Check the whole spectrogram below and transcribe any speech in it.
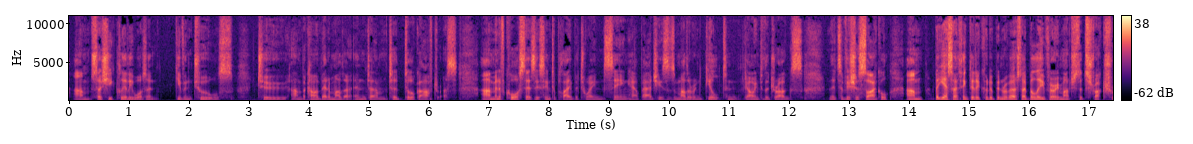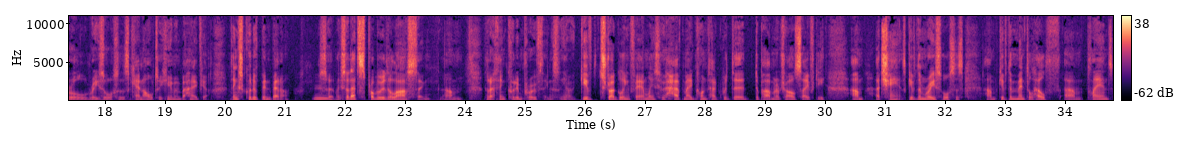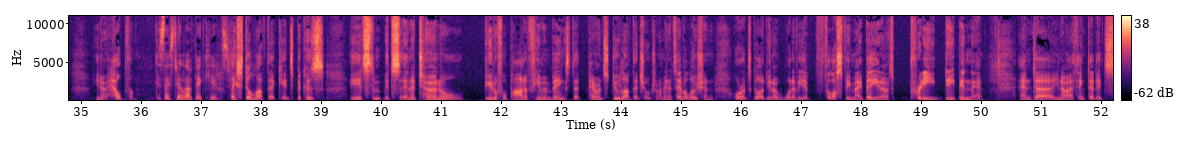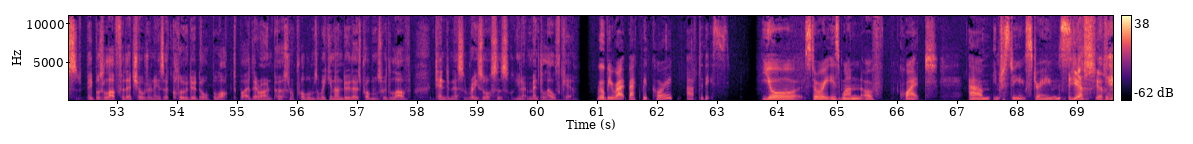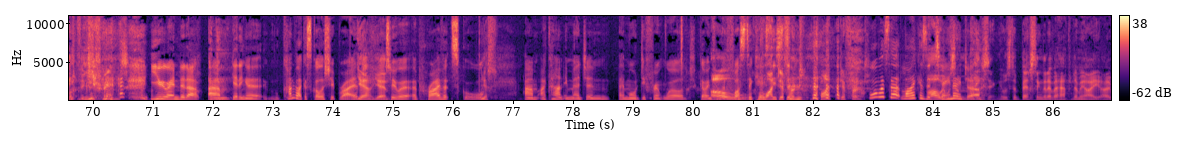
Um, so she clearly wasn't given tools to um, become a better mother and um, to, to look after us. Um, and of course, there's this interplay between seeing how bad she is as a mother and guilt and going to the drugs. It's a vicious cycle. Um, but yes, I think that it could have been reversed. I believe very much that structural resources can alter human behaviour. Things could have been better. Mm. Certainly, so that's probably the last thing um, that I think could improve things. You know, give struggling families who have made contact with the Department of Child Safety um, a chance. Give them resources. Um, give them mental health um, plans. You know, help them because they still love their kids. They still love their kids because it's the, it's an eternal beautiful part of human beings that parents do love their children. I mean, it's evolution or it's God, you know, whatever your philosophy may be, you know, it's pretty deep in there. And, uh, you know, I think that it's people's love for their children is occluded or blocked by their own personal problems. And we can undo those problems with love, tenderness, resources, you know, mental health care. We'll be right back with Corey after this. Your story is one of quite um, interesting extremes. Yes, yes, a lot of extremes. you ended up um, getting a kind of like a scholarship, right? Yeah, yeah. To a, a private school. Yes. Um, I can't imagine a more different world going from oh, the foster care quite system. different. Quite different. what was that like as a oh, teenager? It was amazing. It was the best thing that ever happened to me. I, I,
